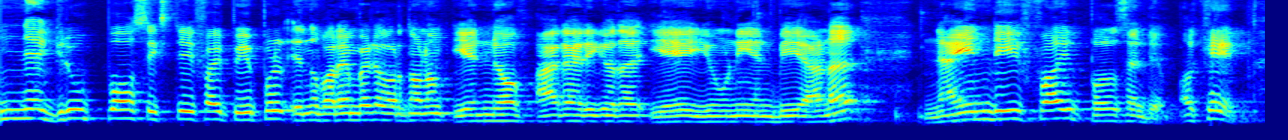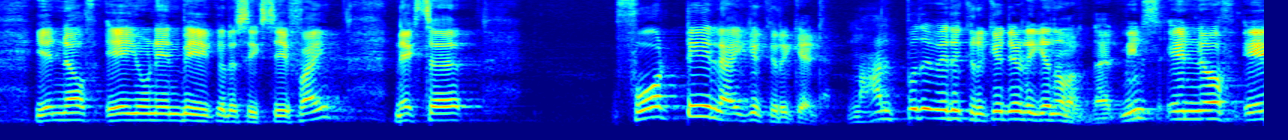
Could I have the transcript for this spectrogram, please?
in a group of sixty five people എന്ന് പറയുമ്പോഴേ ഓർത്തോണം. എൻ ഓഫ് ആരായിരിക്കും അത്? എ യൂണിയൻ ബി ആണ്. Ninety five percent okay n of A union B equal sixty five next forty like cricket. നാൽപ്പത് പേര് ക്രിക്കറ്റ് കളിക്കുന്നവർ. That means n of A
